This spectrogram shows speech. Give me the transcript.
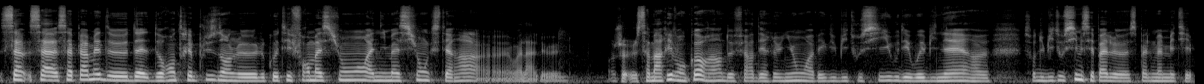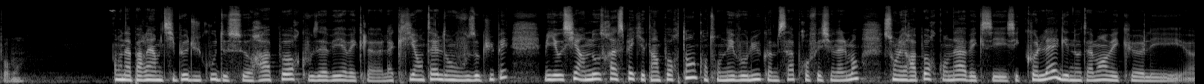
ça, permet de, rentrer plus dans le, le, côté formation, animation, etc. voilà, le, ça m'arrive encore hein, de faire des réunions avec du B2C ou des webinaires euh, sur du B2C, mais ce n'est pas, pas le même métier pour moi. On a parlé un petit peu du coup de ce rapport que vous avez avec la, clientèle dont vous vous occupez, mais il y a aussi un autre aspect qui est important quand on évolue comme ça professionnellement, sont les rapports qu'on a avec ses, collègues et notamment avec euh, les, euh,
